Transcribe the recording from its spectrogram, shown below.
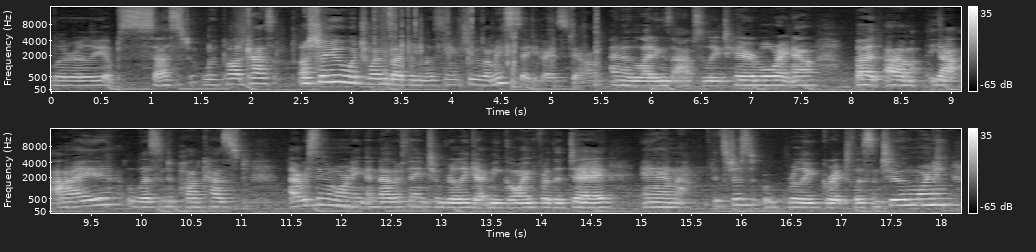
literally obsessed with podcasts. I'll show you which ones I've been listening to. Let me set you guys down. I know the lighting's absolutely terrible right now, but um, yeah, I listen to podcasts every single morning another thing to really get me going for the day and it's just really great to listen to in the morning.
